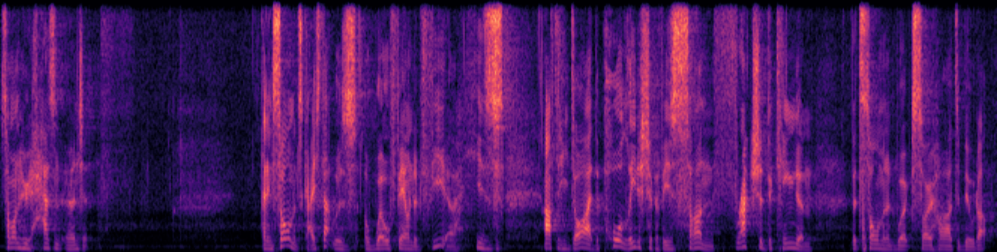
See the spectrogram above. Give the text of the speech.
someone who hasn't earned it. And in Solomon's case, that was a well founded fear. His, after he died, the poor leadership of his son fractured the kingdom that Solomon had worked so hard to build up.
